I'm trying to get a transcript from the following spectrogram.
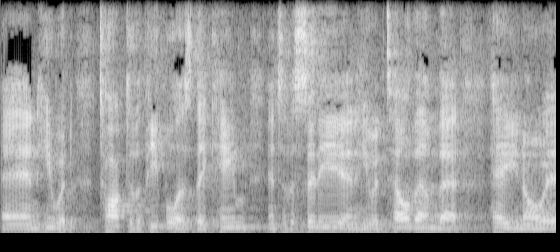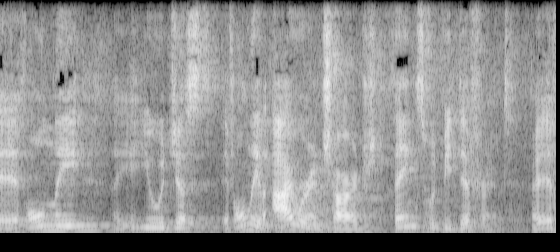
and he would talk to the people as they came into the city and he would tell them that, hey, you know, if only you would just, if only if I were in charge, things would be different. If,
